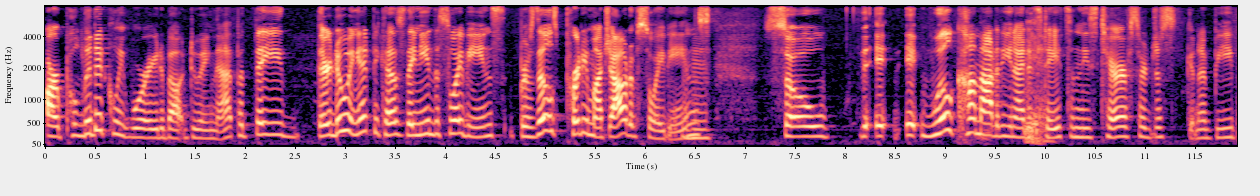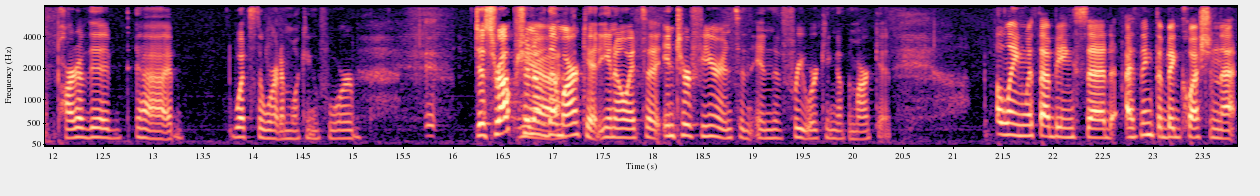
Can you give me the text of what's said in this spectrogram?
are politically worried about doing that, but they they're doing it because they need the soybeans. Brazil's pretty much out of soybeans, so th- it it will come out of the United States, and these tariffs are just going to be part of the uh, what's the word I'm looking for? Disruption of the market. You know, it's an interference in, in the free working of the market. Elaine, with that being said, I think the big question that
